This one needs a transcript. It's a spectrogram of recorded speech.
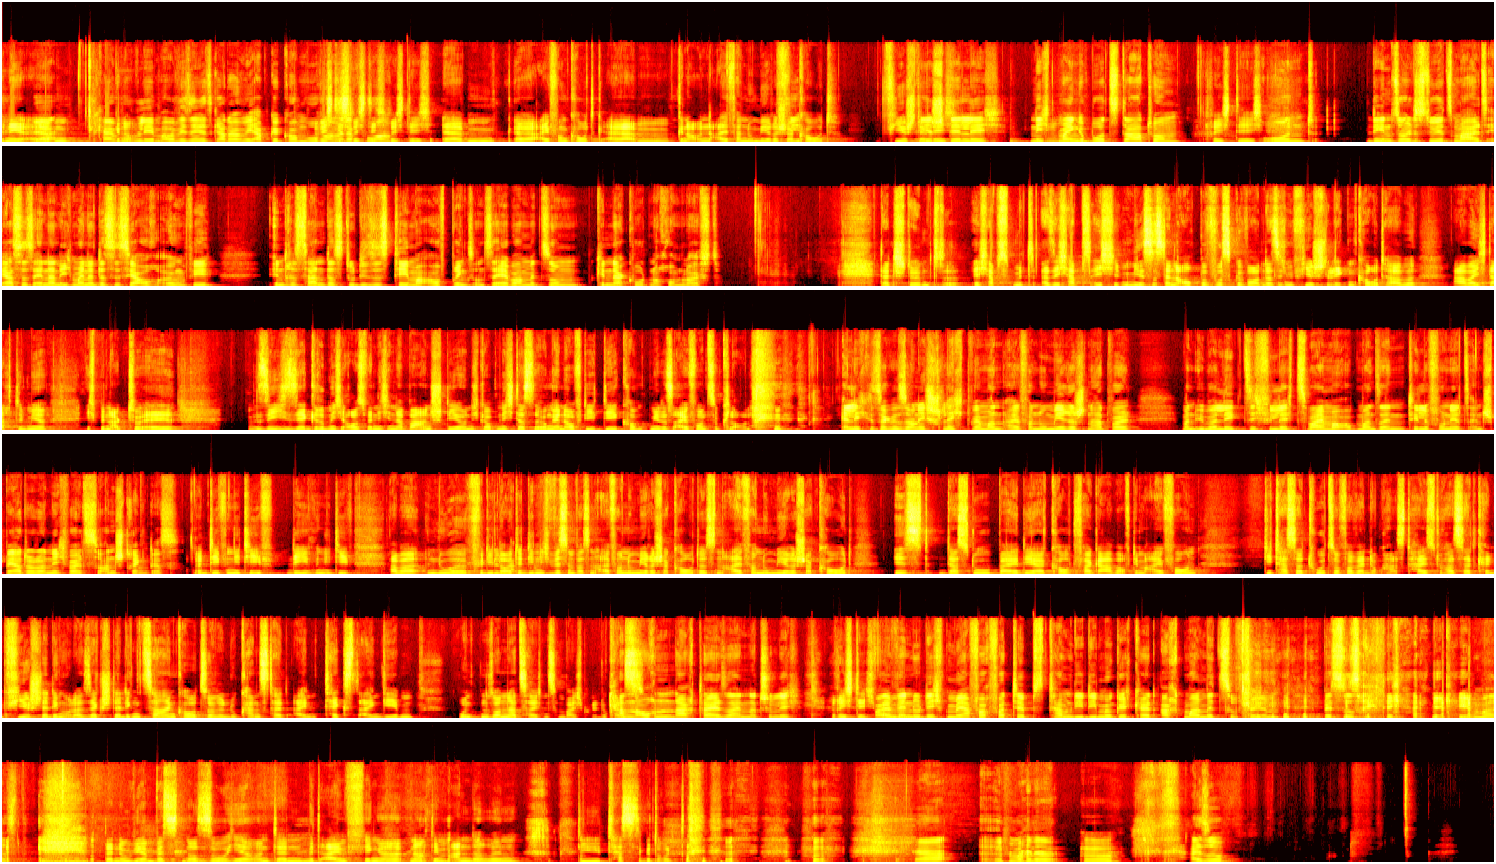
nee, Ja, ähm, Kein genau. Problem, aber wir sind jetzt gerade irgendwie abgekommen. Wo richtig, waren wir davor? richtig, richtig. Ähm, äh, iPhone-Code, ähm, genau, ein alphanumerischer Vier- Code. Vierstellig. Vierstellig, nicht Mhm. mein Geburtsdatum. Richtig. Und den solltest du jetzt mal als erstes ändern. Ich meine, das ist ja auch irgendwie interessant, dass du dieses Thema aufbringst und selber mit so einem Kindercode noch rumläufst. Das stimmt. Ich hab's mit, also ich hab's, ich, mir ist es dann auch bewusst geworden, dass ich einen vierstelligen Code habe. Aber ich dachte mir, ich bin aktuell, sehe ich sehr grimmig aus, wenn ich in der Bahn stehe und ich glaube nicht, dass da irgendeiner auf die Idee kommt, mir das iPhone zu klauen. Ehrlich gesagt ist es auch nicht schlecht, wenn man alphanumerischen hat, weil man überlegt sich vielleicht zweimal, ob man sein Telefon jetzt entsperrt oder nicht, weil es zu anstrengend ist. Definitiv, definitiv. Aber nur für die Leute, die nicht wissen, was ein alphanumerischer Code ist. Ein alphanumerischer Code ist, dass du bei der Codevergabe auf dem iPhone die Tastatur zur Verwendung hast. Heißt, du hast halt keinen vierstelligen oder sechsstelligen Zahlencode, sondern du kannst halt einen Text eingeben und ein Sonderzeichen zum Beispiel. Du Kann kannst auch ein Nachteil sein, natürlich. richtig, Weil wenn man- du dich mehrfach vertippst, haben die die Möglichkeit, achtmal mitzufilmen, bis du es richtig eingegeben hast. dann irgendwie am besten noch so hier und dann mit einem Finger nach dem anderen die Taste gedrückt. Ja, äh, ich meine, äh, also,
